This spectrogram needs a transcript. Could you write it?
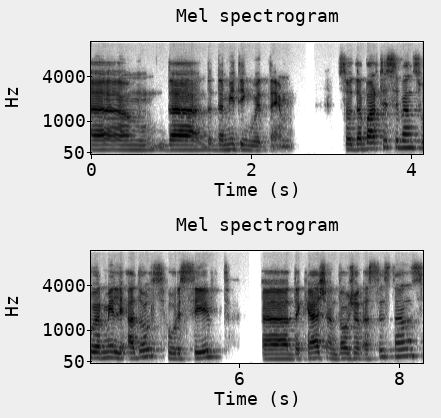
um, the, the, the, meeting with them. So the participants were mainly adults who received uh, the cash and voucher assistance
